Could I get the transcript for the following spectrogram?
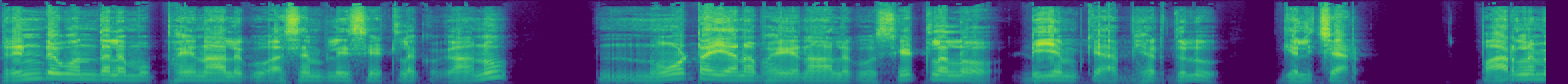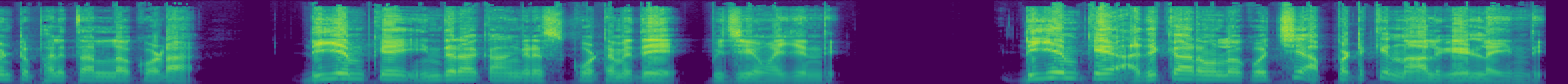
రెండు వందల ముప్పై నాలుగు అసెంబ్లీ సీట్లకు గాను నూట ఎనభై నాలుగు సీట్లలో డిఎంకే అభ్యర్థులు గెలిచారు. పార్లమెంటు ఫలితాల్లో కూడా డిఎంకే ఇందిరా కాంగ్రెస్ కూటమిదే విజయం అయ్యింది. డిఎంకే అధికారంలోకొచ్చి అప్పటికి నాలుగేళ్ళయింది.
